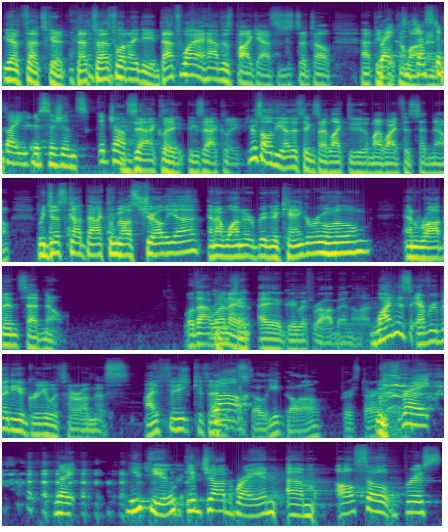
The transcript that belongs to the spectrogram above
Yes, that's good. That's that's what I need. That's why I have this podcast is just to tell have people right. To come on. and- justify your decisions. Good job. exactly, exactly. Here's all the other things I'd like to do that my wife has said no. We just got back from Australia, and I wanted to bring a kangaroo home, and Robin said no. Well, that one I, I agree with Robin on. Why does everybody agree with her on this? I think that Well- It's illegal for starters. Right. Right. Thank you. Good job, Brian. Um, also, Bruce,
